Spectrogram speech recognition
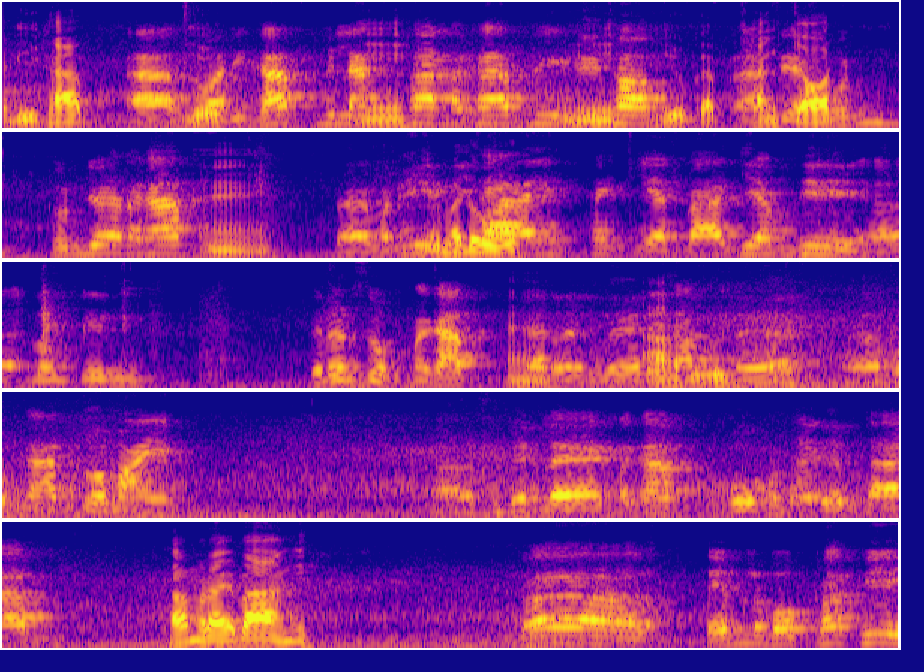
สวัสดีครับ อ่าสวัสดีครับพี่รักนี่ทุกท่านนะครับ นี่คือนี่ช่องอยู่กับเทางเสียจอร์จทุนทุนเยอะนะครับ อ่า แต่วันนี้เดี๋ยวพี่มาดูชายให้เกียรติมาเยี่ยมที่เอ่อโรงกลึงเจริญสุขนะครับอ่าก็เลยเลยได้เอาดู นำเสนอเอ่อผลงานตัวใหม่สิบเอ็ดแรงนะครับโครงคนไทยเดินตาม ทำอะไรบ้างนี่ ก็เต็มระบบครับพี่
